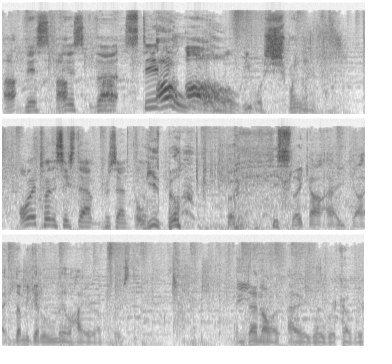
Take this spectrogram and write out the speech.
Uh, this uh, is the uh, Steve. Oh, oh, oh, he was swinging. only 26 dam- percent. Oh, he's built. but he's like, ah, I, I, let me get a little higher up first. And then I'll, I will recover.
